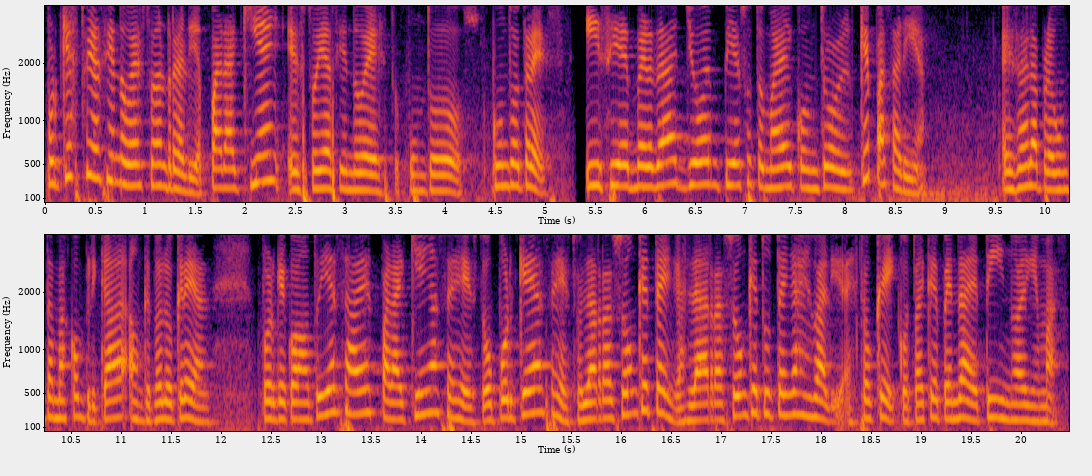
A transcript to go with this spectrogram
¿Por qué estoy haciendo esto en realidad? ¿Para quién estoy haciendo esto? Punto 2. Punto 3. Y si en verdad yo empiezo a tomar el control, ¿qué pasaría? Esa es la pregunta más complicada, aunque no lo crean. Porque cuando tú ya sabes para quién haces esto o por qué haces esto, la razón que tengas, la razón que tú tengas es válida, está ok, con que dependa de ti y no de alguien más.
